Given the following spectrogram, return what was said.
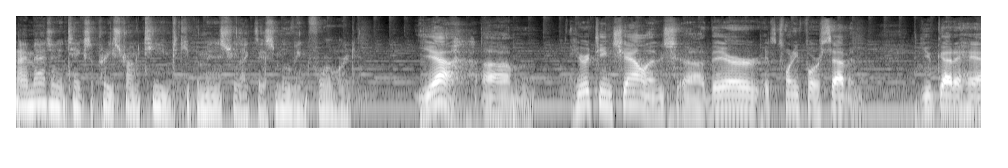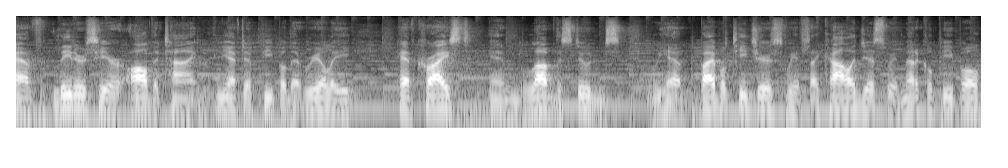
I imagine it takes a pretty strong team to keep a ministry like this moving forward. Yeah. Um, here at Teen Challenge, uh, there it's 24 7. You've got to have leaders here all the time, and you have to have people that really have Christ and love the students. We have Bible teachers, we have psychologists, we have medical people,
